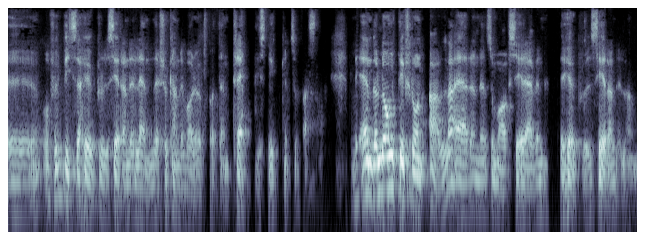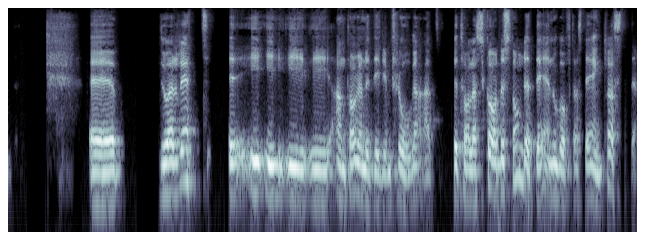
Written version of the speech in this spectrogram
Eh, och för vissa högproducerande länder så kan det vara uppåt en 30 stycken som fastnar. Det är ändå långt ifrån alla ärenden som avser även det högproducerande landet. Eh, du har rätt i, i, i, i antagandet i din fråga att betala skadeståndet, det är nog oftast det enklaste.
